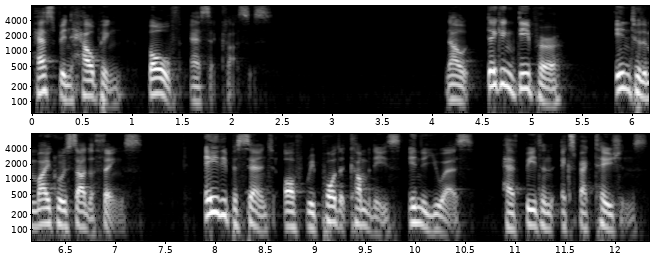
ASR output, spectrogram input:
has been helping both asset classes. Now, digging deeper into the micro side of things, 80% of reported companies in the US have beaten expectations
